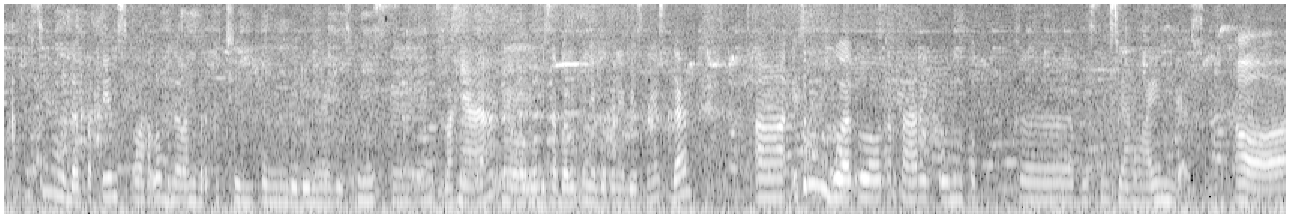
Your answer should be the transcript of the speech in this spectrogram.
apa sih yang lo dapetin setelah lo beneran berkecimpung di dunia bisnis Hmm. istilahnya kalau gue bisa baru menyebut ini bisnis dan uh, itu membuat lo tertarik untuk ke bisnis yang lain gak sih? Oh,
